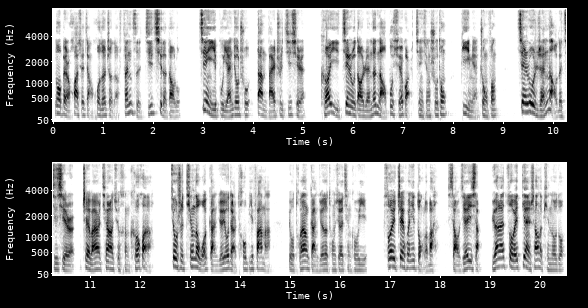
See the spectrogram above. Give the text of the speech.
诺贝尔化学奖获得者的分子机器的道路，进一步研究出蛋白质机器人，可以进入到人的脑部血管进行疏通，避免中风。进入人脑的机器人，这玩意儿听上去很科幻啊，就是听得我感觉有点头皮发麻。有同样感觉的同学请扣一。所以这回你懂了吧？小结一下，原来作为电商的拼多多，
